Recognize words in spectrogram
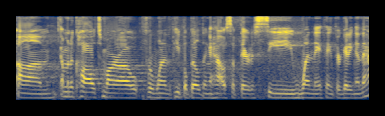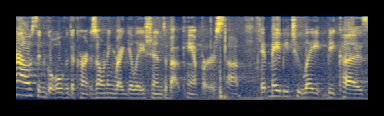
um, I'm going to call tomorrow for one of the people building a house up there to see when they think they're getting in the house and go over the current zoning regulations about campers. Um, It may be too late because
